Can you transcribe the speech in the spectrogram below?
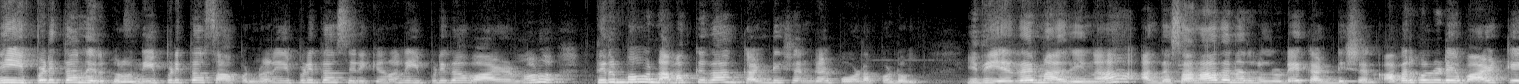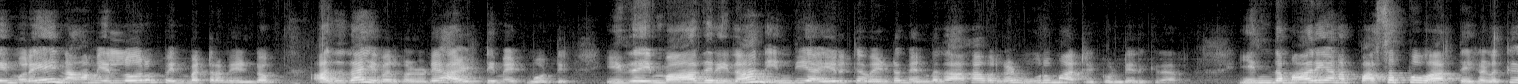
நீ இப்படித்தான் இருக்கணும் நீ இப்படித்தான் சாப்பிடணும் நீ இப்படித்தான் சிரிக்கணும் நீ இப்படித்தான் வாழணும்னு திரும்பவும் நமக்கு தான் கண்டிஷன்கள் போடப்படும். இது எதை மாதிரினா அந்த சனாதனர்களுடைய கண்டிஷன் அவர்களுடைய வாழ்க்கை முறையை நாம் எல்லோரும் பின்பற்ற வேண்டும். அதுதான் இவர்களுடைய அல்டிமேட் மோட்டிவ் இதை மாதிரி தான் இந்தியா இருக்க வேண்டும் என்பதாக அவர்கள் உருமாற்றி கொண்டிருக்கிறார்கள். இந்த மாதிரியான பசப்பு வார்த்தைகளுக்கு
